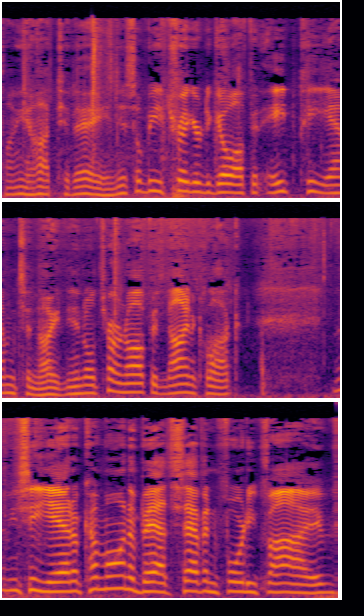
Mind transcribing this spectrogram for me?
Plenty hot today. And this will be triggered to go off at 8 p.m. tonight. And it'll turn off at 9 o'clock. Let me see. Yeah, it'll come on about 7.45.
